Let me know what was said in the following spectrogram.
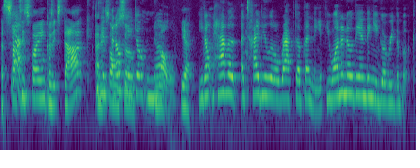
a satisfying because it's dark and it's and also also you don't know. not- yeah, You don't have a, a tidy little wrapped up ending. If you want to know the ending, you go read the book.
